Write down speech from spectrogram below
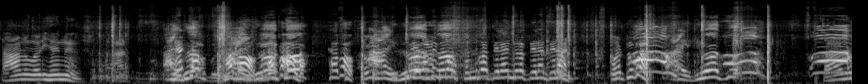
તાન વળી હે ને. આ થાપાવ થાપાવ થાપાવ. આ રહ્યો તો, પેલા મેલો પેલા પેલા ઓને ઠોકો. આ રહ્યો તો. તાન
